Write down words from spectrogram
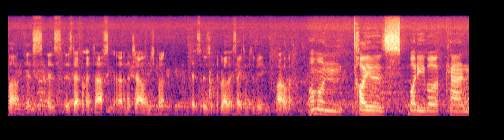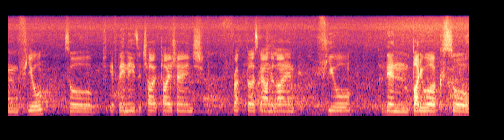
but it's, it's, it's definitely a task and a challenge, but it's, it's rather exciting to be part of it. I'm on tyres, body work and fuel. So if they need a tyre change, first guy on the line, fuel, then bodywork. So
